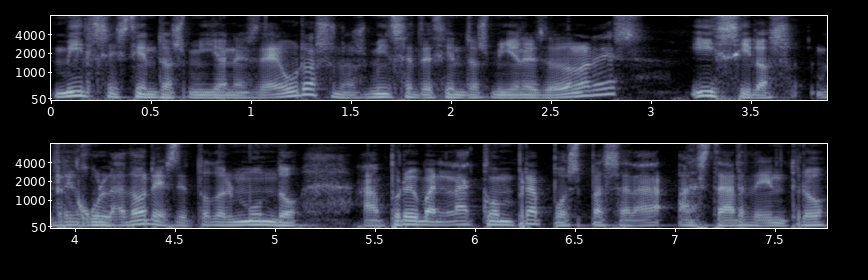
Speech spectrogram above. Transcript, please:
1.600 millones de euros, unos 1.700 millones de dólares, y si los reguladores de todo el mundo aprueban la compra, pues pasará a estar dentro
